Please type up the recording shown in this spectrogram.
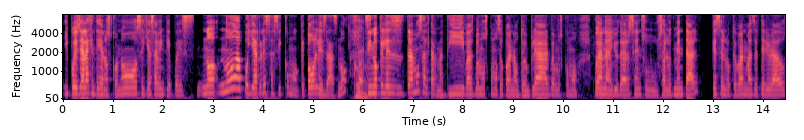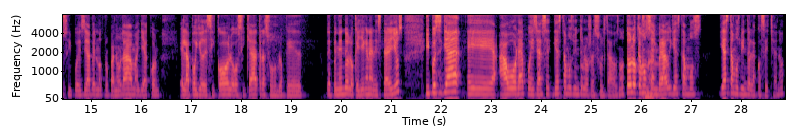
y pues ya la gente ya nos conoce, ya saben que pues no no apoyarles así como que todo les das, ¿no? Claro. Sino que les damos alternativas, vemos cómo se puedan autoemplear, vemos cómo puedan ayudarse en su salud mental, que es en lo que van más deteriorados y pues ya ven otro panorama, ya con el apoyo de psicólogos, psiquiatras o lo que dependiendo de lo que lleguen a necesitar ellos. Y pues ya eh, ahora pues ya se- ya estamos viendo los resultados, ¿no? Todo lo que hemos Claro. sembrado ya estamos ya estamos viendo la cosecha, ¿no?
